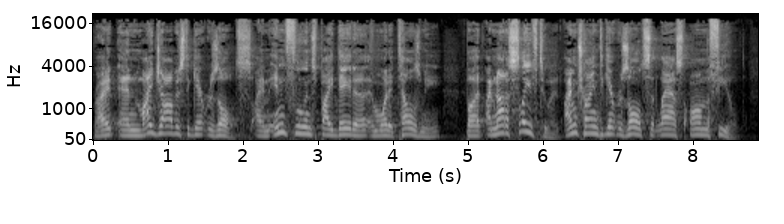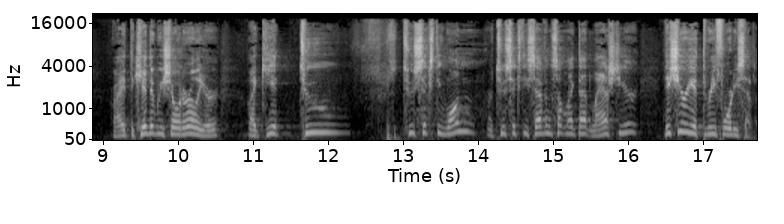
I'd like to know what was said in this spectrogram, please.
right? And my job is to get results. I'm influenced by data and what it tells me, but I'm not a slave to it. I'm trying to get results that last on the field, right? The kid that we showed earlier, like he had two 261 or 267, something like that last year. This year he had 347.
